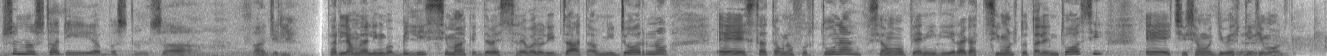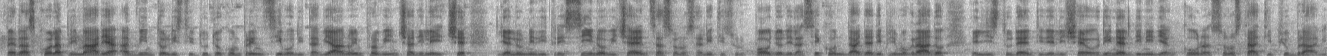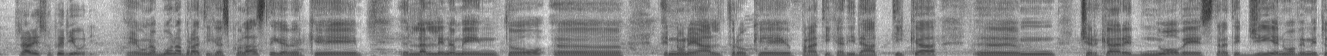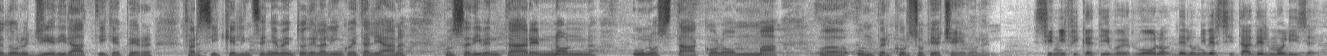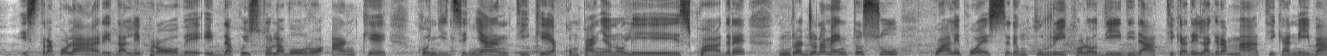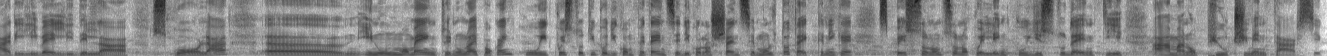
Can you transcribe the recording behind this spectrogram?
sono stati abbastanza facili. Parliamo una lingua bellissima che deve essere valorizzata ogni giorno, è stata una fortuna, siamo pieni di ragazzi molto talentuosi e ci siamo divertiti molto. Per la scuola primaria ha vinto l'Istituto Comprensivo di Taviano in provincia di Lecce. Gli alunni di Tressino, Vicenza sono saliti sul podio della secondaria di primo grado e gli studenti del liceo Rinaldini di Ancona sono stati più bravi tra le superiori. È una buona pratica scolastica perché eh, l'allenamento eh, non è altro che pratica didattica, ehm, cercare nuove strategie, nuove metodologie didattiche per far sì che l'insegnamento della lingua italiana possa diventare non un ostacolo ma eh, un percorso piacevole. Significativo il ruolo dell'Università del Molise. Estrapolare dalle prove e da questo lavoro anche con gli insegnanti che accompagnano le squadre un ragionamento su quale può essere un curricolo di didattica della grammatica nei vari livelli della scuola eh, in un momento, in un'epoca in cui questo tipo di competenze e di conoscenze molto tecniche spesso non sono quelle in cui gli studenti amano più cimentarsi.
